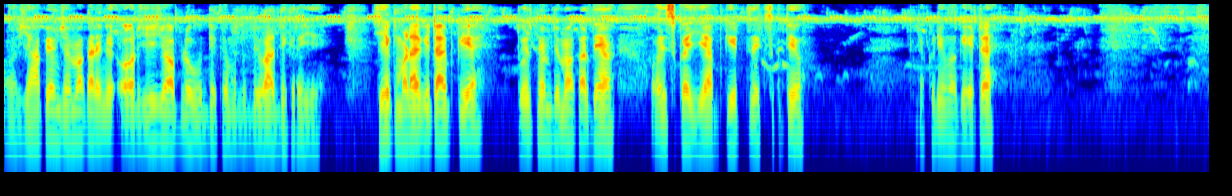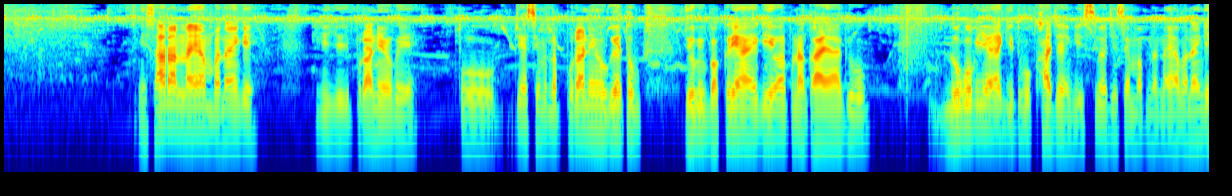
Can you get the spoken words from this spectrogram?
और यहाँ पे हम जमा करेंगे, और ये जो आप लोग देख मतलब दीवार दिख रही है, ये एक मड़ा की टाइप की है। तो इसमें हम जमा करते हैं और इसका ये आप गेट देख सकते हो। लकड़ियों का गेट है। ये सारा नया हम बनाएँगे, क्योंकि ये पुराने हो गए। तो जैसे मतलब पुराने हो गए तो जो भी बकरियाँ आएगी और अपना गाय आएगी, वो लोगों की आएगी तो वो खा जाएँगे। इसी वजह से हम अपना नया बनाएँगे।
